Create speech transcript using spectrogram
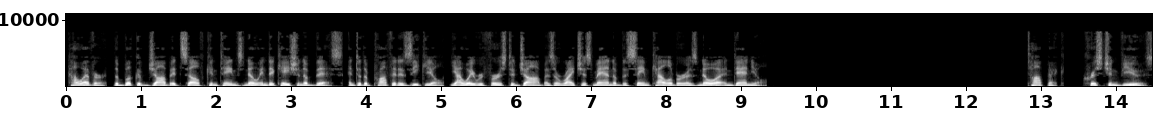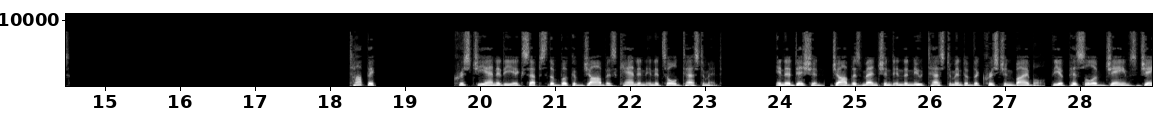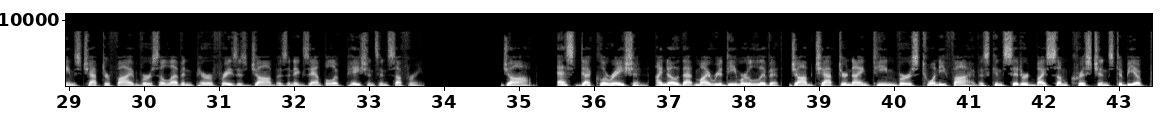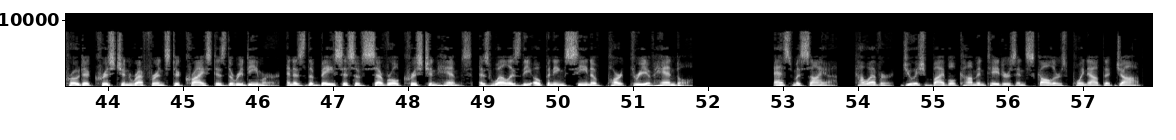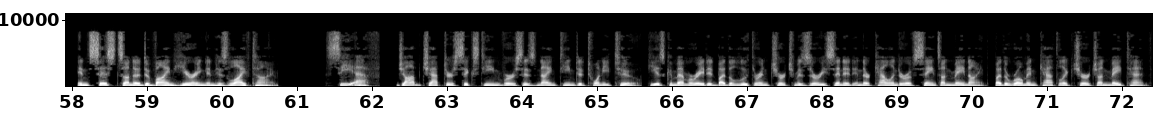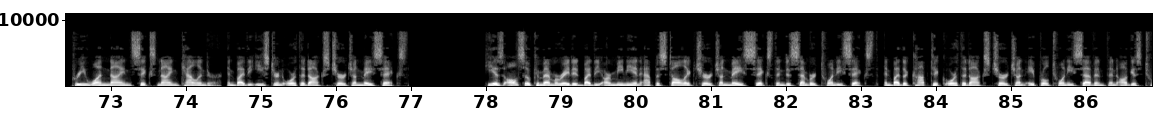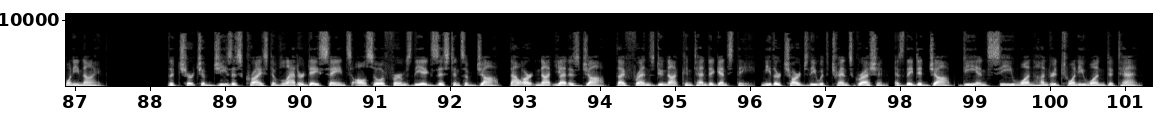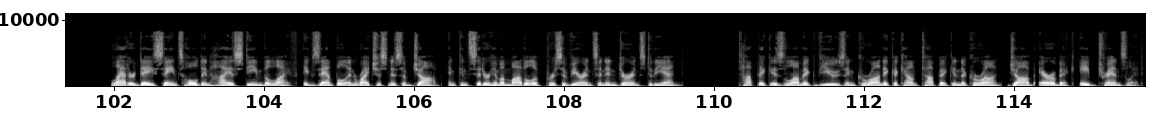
However, the Book of Job itself contains no indication of this, and to the prophet Ezekiel, Yahweh refers to Job as a righteous man of the same caliber as Noah and Daniel. Christian views Christianity accepts the Book of Job as canon in its Old Testament. In addition, Job is mentioned in the New Testament of the Christian Bible. The Epistle of James, James chapter 5 verse 11 paraphrases Job as an example of patience in suffering. Job S declaration, I know that my Redeemer liveth, Job chapter 19 verse 25 is considered by some Christians to be a proto-Christian reference to Christ as the Redeemer, and is the basis of several Christian hymns, as well as the opening scene of Part 3 of Handel's Messiah. However, Jewish Bible commentators and scholars point out that Job insists on a divine hearing in his lifetime. Cf. Job chapter 16 verses 19 to 22. He is commemorated by the Lutheran Church Missouri Synod in their calendar of saints on May 9, by the Roman Catholic Church on May 10, pre-1969 calendar, and by the Eastern Orthodox Church on May 6. He is also commemorated by the Armenian Apostolic Church on May 6 and December 26, and by the Coptic Orthodox Church on April 27 and August 29. The Church of Jesus Christ of Latter-day Saints also affirms the existence of Job, Thou art not yet as Job, thy friends do not contend against thee, neither charge thee with transgression, as they did Job D and C 121–10. Latter-day Saints hold in high esteem the life, example and righteousness of Job, and consider him a model of perseverance and endurance to the end. Topic Islamic views and Quranic account topic In the Quran, Job Arabic, Abe translate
